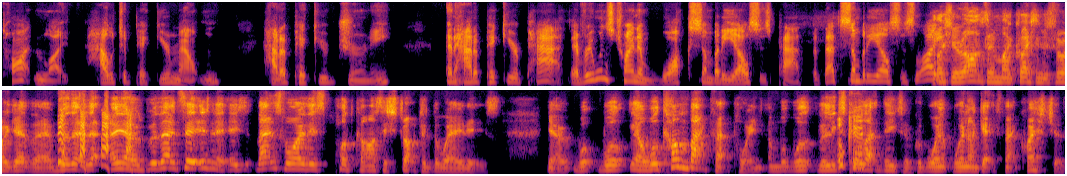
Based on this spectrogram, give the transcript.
taught in life how to pick your mountain, how to pick your journey, and how to pick your path. Everyone's trying to walk somebody else's path, but that's somebody else's life. Gosh, you're answering my question before I get there. But that, that, you know, but that's it, isn't it? It's, that's why this podcast is structured the way it is. you know, we'll, we'll, you know, we'll come back to that point and we'll, we'll, we'll explore okay. that detail when, when I get to that question.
